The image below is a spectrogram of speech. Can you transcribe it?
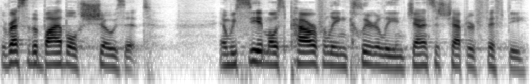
the rest of the Bible shows it. And we see it most powerfully and clearly in Genesis chapter 50.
